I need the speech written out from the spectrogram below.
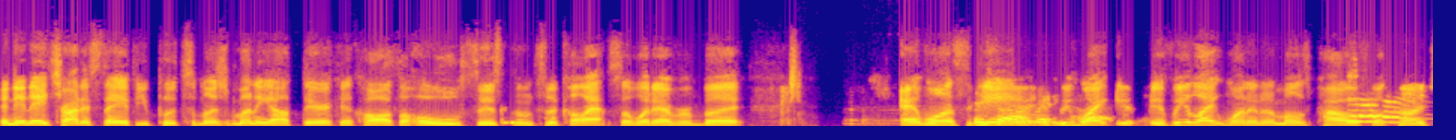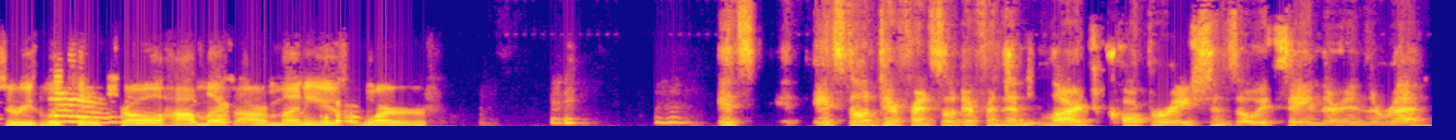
And then they try to say if you put too much money out there, it can cause the whole system to collapse or whatever. But and once again, if we like if, if we like one of the most powerful countries, we control how much our money is worth it's it's no different. So different than large corporations always saying they're in the red.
